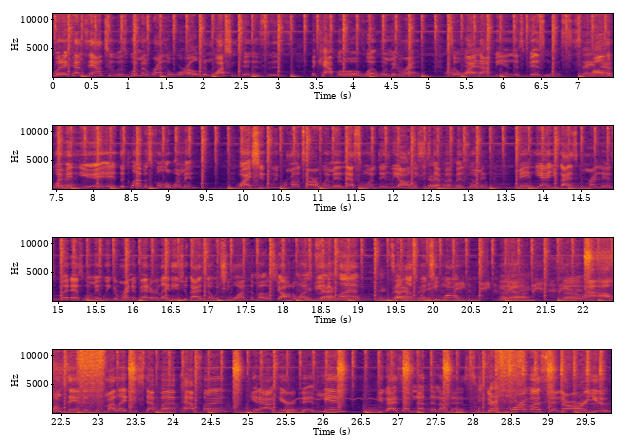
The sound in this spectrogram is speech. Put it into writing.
what it comes down to is women run the world, and Washington is, is the capital of what women run. So why not be in this business? Say all the women, you, it, it- the club is full of women. Why should we promote to our women? That's one thing we all Most need to step up as women. Men, yeah, you guys can run this, but as women, we can run it better. Ladies, you guys know what you want the most. Y'all the ones be in the club. Exactly. Tell us what you want. You know. So I, all I'm saying is, is my ladies, step up, have fun, get out here. The men, you guys have nothing on us. There's more of us than there are you.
